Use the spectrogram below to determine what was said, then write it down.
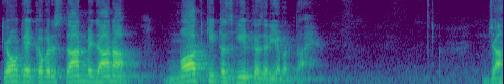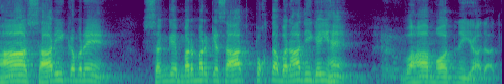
کیونکہ قبرستان میں جانا موت کی تذکیر کا ذریعہ بنتا ہے۔ جہاں ساری قبریں سنگ مرمر کے ساتھ پختہ بنا دی گئی ہیں، وہاں موت نہیں یاد آتی۔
